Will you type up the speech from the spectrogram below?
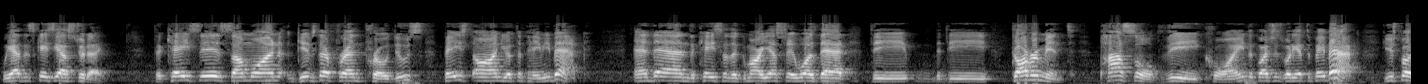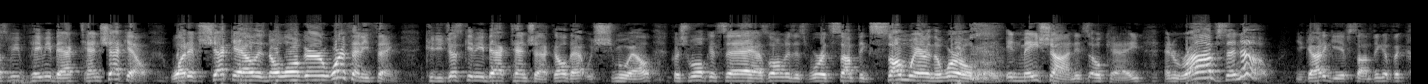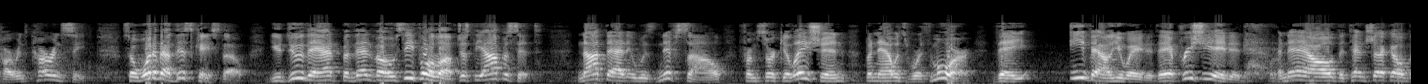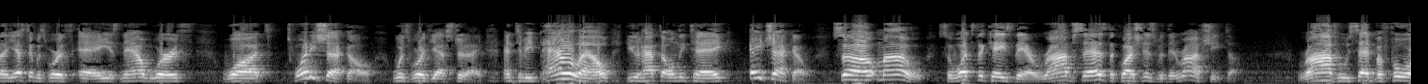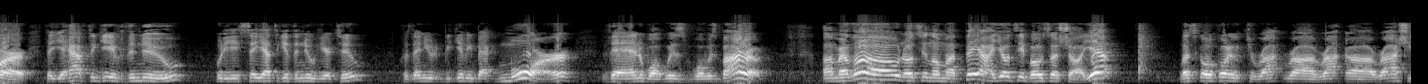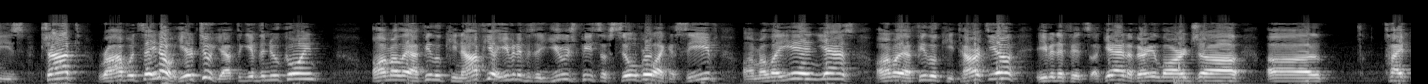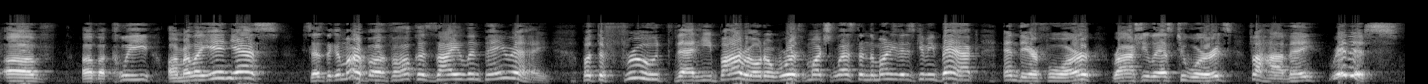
We had this case yesterday. The case is someone gives their friend produce based on you have to pay me back. And then the case of the Gemara yesterday was that the the government passled the coin. The question is, what do you have to pay back? You're supposed to be pay me back ten shekel. What if shekel is no longer worth anything? Could you just give me back ten shekel? That was Shmuel, because Shmuel could say as long as it's worth something somewhere in the world in Meshan, it's okay. And Rav said no. You got to give something of the current currency. So what about this case, though? You do that, but then vahosifo love, just the opposite. Not that it was nifsal from circulation, but now it's worth more. They evaluated. They appreciated. And now the 10 shekel that yesterday was worth A is now worth what 20 shekel was worth yesterday. And to be parallel, you have to only take 8 shekel. So, Ma'u. So what's the case there? Rav says, the question is within Rav Shita. Rav, who said before that you have to give the new, would he say you have to give the new here too? Because then you'd be giving back more than what was, what was borrowed. Amarlo, notzin lo bosa shah. Yeah. Let's go according to Ra, Ra, Ra, uh, Rashi's pshat. Rav would say, no, here too, you have to give the new coin. Amarle afilu kinafia, even if it's a huge piece of silver like a sieve. Amarle in, yes. Amarle afilu kitartia, even if it's again a very large uh, uh, type of of a kli. Amarle in, yes. Says the Gemara, but the fruit that he borrowed are worth much less than the money that he's giving back, and therefore Rashi last two words, fahave ribis.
